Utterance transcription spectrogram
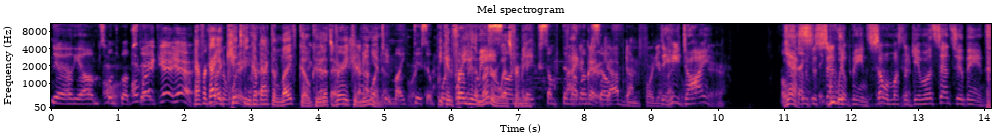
Yeah, yeah, I'm SpongeBob's Oh, dad. right, yeah, yeah. I forgot By your kids way, can come back to life, Goku. That's very convenient. Watching my disappointment. He confirmed who the murderer was for me. Make something I of got that job done for you. Did he die? there. Oh, Yes. It was the senzu would- bean. Someone must have given him a senzu bean.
